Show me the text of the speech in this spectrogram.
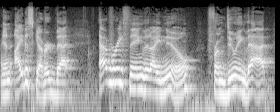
And I discovered that everything that I knew from doing that,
